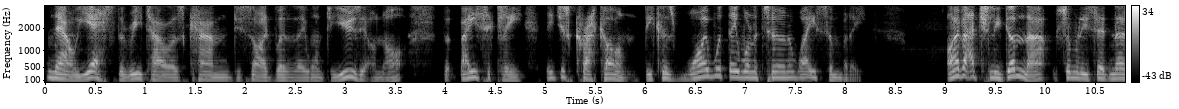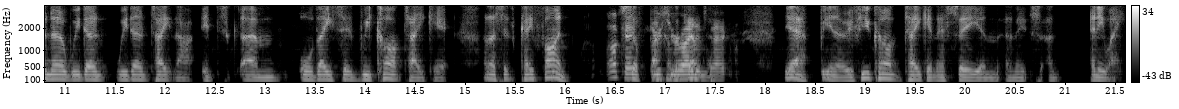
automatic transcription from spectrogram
now yes the retailers can decide whether they want to use it or not but basically they just crack on because why would they want to turn away somebody i've actually done that somebody said no no we don't we don't take that it's um or they said we can't take it and i said okay fine Okay, stuff back your item counter. back. yeah but, you know if you can't take nfc and and it's uh, anyway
